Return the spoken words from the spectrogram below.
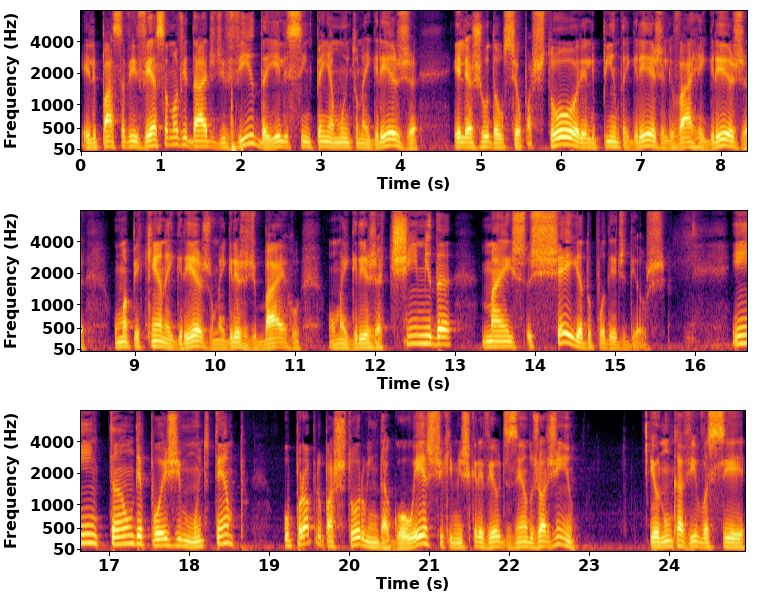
Ele passa a viver essa novidade de vida e ele se empenha muito na igreja, ele ajuda o seu pastor, ele pinta a igreja, ele varre a igreja, uma pequena igreja, uma igreja de bairro, uma igreja tímida, mas cheia do poder de Deus. E então, depois de muito tempo, o próprio pastor o indagou, este que me escreveu dizendo: Jorginho, eu nunca vi você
